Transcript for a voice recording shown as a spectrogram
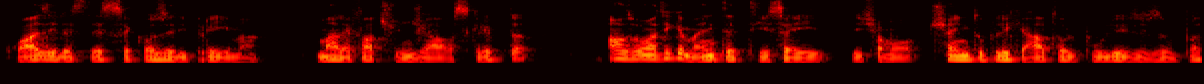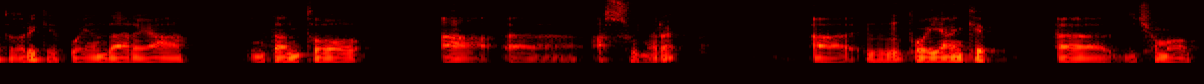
quasi le stesse cose di prima, ma le faccio in JavaScript, automaticamente ti sei, diciamo, centuplicato il pool di sviluppatori che puoi andare a, intanto, a uh, assumere. Uh, mm-hmm. Puoi anche, uh, diciamo,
